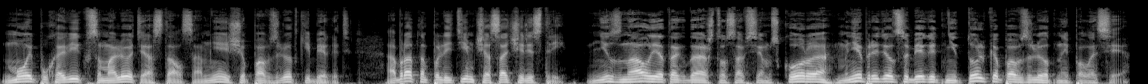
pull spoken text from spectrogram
«Мой пуховик в самолете остался, а мне еще по взлетке бегать. Обратно полетим часа через три». Не знал я тогда, что совсем скоро мне придется бегать не только по взлетной полосе,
